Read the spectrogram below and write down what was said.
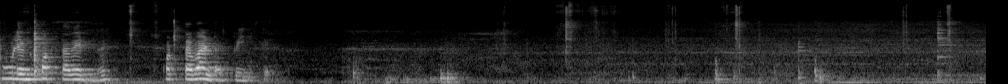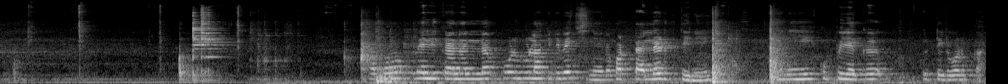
പുളിയെങ്കിൽ കൊട്ട വരുന്നു. കൊട്ട വേണ്ട ഉപ്പേരിക്ക്. അപ്പോൾ നെല്ലിക്കാനെല്ലാം പുളി പുളാക്കിയിട്ട് വെച്ചിന് കൊട്ടെല്ലാം എടുത്തിന്. ഇനി കുപ്പിലേക്ക് ഇട്ടിട്ട് കൊടുക്കാം.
